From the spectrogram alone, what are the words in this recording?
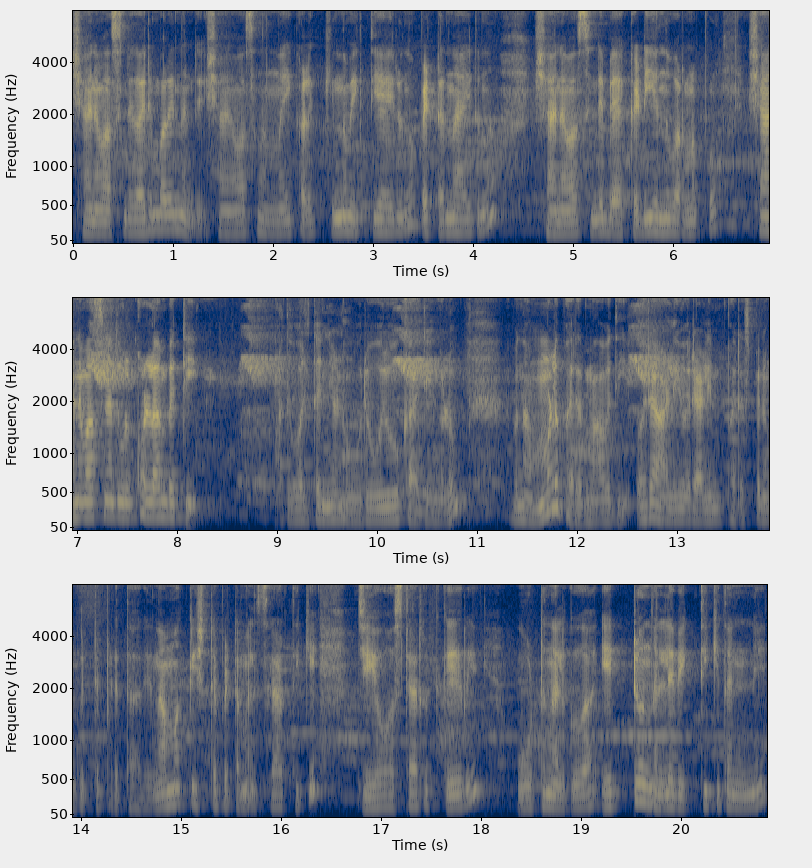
ഷാനവാസിന്റെ കാര്യം പറയുന്നുണ്ട്. ഷാനവാസ് നന്നായി കളിക്കുന്ന വ്യക്തിയായിരുന്നു പെട്ടെന്നായിരുന്നു ഷാനവാസിന്റെ ബേക്കടി എന്ന് പറഞ്ഞപ്പോൾ ഷാനവാസിനെ അത് ഉൾക്കൊള്ളാൻ പറ്റി. അതുപോലെ തന്നെയാണ് ഓരോരോ കാര്യങ്ങളും. അപ്പോൾ നമ്മൾ പരമാവധി ഒരാളെയും ഒരാളെയും പരസ്പരം കുറ്റപ്പെടുത്താതെ നമുക്കിഷ്ടപ്പെട്ട മത്സരാർത്ഥിക്ക് ജിയോ ഹോസ്റ്റാറിൽ കയറി വോട്ട് നൽകുക. ഏറ്റവും നല്ല വ്യക്തിക്ക് തന്നെ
